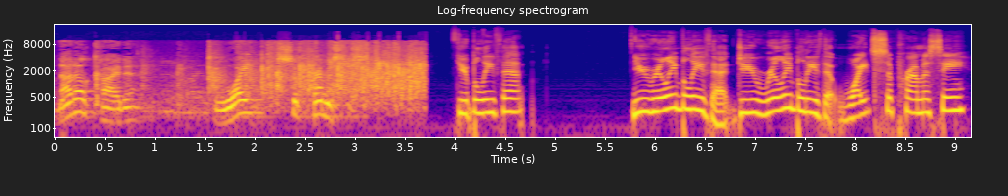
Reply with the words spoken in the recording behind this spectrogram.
not Al Qaeda, white supremacists. Do you believe that? You really believe that? Do you really believe that white supremacy,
